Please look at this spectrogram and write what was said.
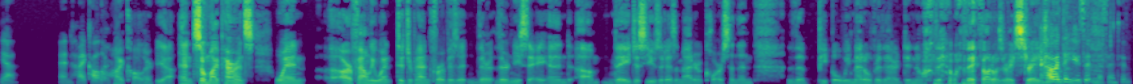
Yeah. And high collar. high collar. Yeah. And so my parents, when uh, our family went to Japan for a visit, they're, they're Nisei and, um, they just use it as a matter of course. And then the people we met over there didn't know, they, they thought it was very strange. How would they use it in a sentence?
